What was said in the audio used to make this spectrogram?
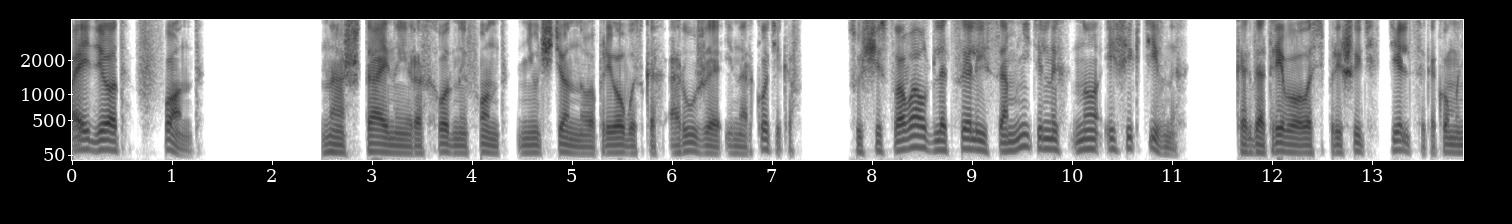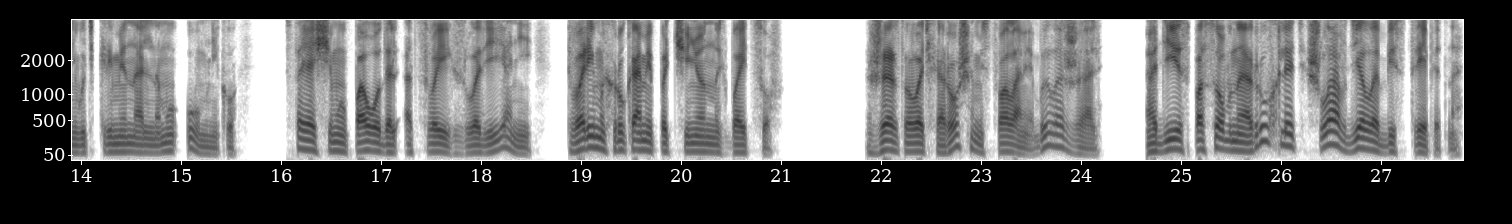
Пойдет в фонд. Наш тайный расходный фонд неучтенного при обысках оружия и наркотиков существовал для целей сомнительных, но эффективных, когда требовалось пришить тельце какому-нибудь криминальному умнику, стоящему поодаль от своих злодеяний, творимых руками подчиненных бойцов. Жертвовать хорошими стволами было жаль, а дееспособная рухлядь шла в дело бестрепетно.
